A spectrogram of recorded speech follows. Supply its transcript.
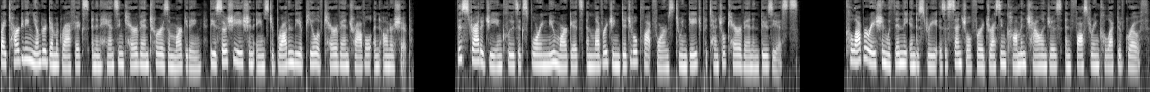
By targeting younger demographics and enhancing caravan tourism marketing, the association aims to broaden the appeal of caravan travel and ownership. This strategy includes exploring new markets and leveraging digital platforms to engage potential caravan enthusiasts. Collaboration within the industry is essential for addressing common challenges and fostering collective growth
